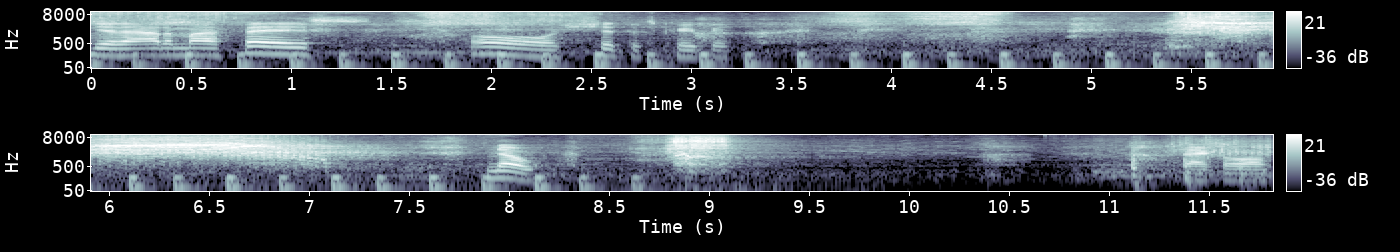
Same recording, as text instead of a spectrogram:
Get out of my face. Oh shit, that's creepy. No. Back off.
